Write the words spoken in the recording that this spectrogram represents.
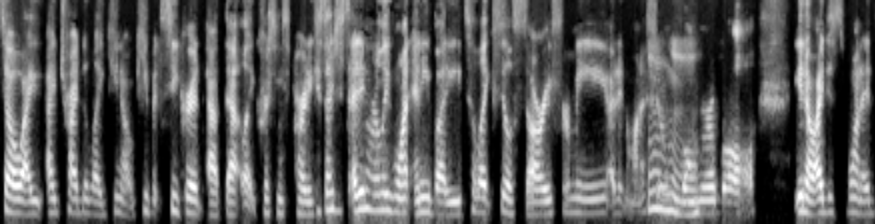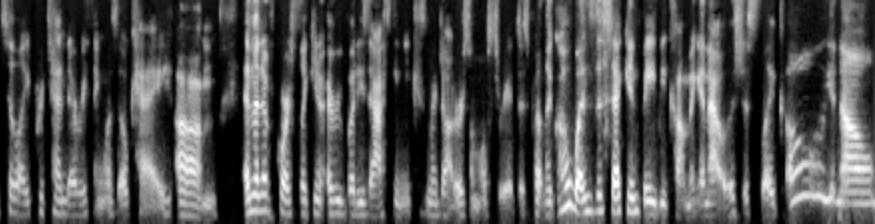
so i i tried to like you know keep it secret at that like christmas party because i just i didn't really want anybody to like feel sorry for me. I didn't want to feel mm-hmm. vulnerable. You know i just wanted to like pretend everything was okay um and then of course like you know everybody's asking me because my daughter's almost three at this point like oh when's the second baby coming? And i was just like oh you know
